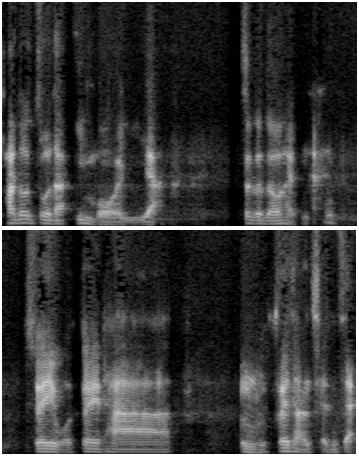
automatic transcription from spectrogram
他都做到一模一样，这个都很难。所以我对他，嗯，非常称赞。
